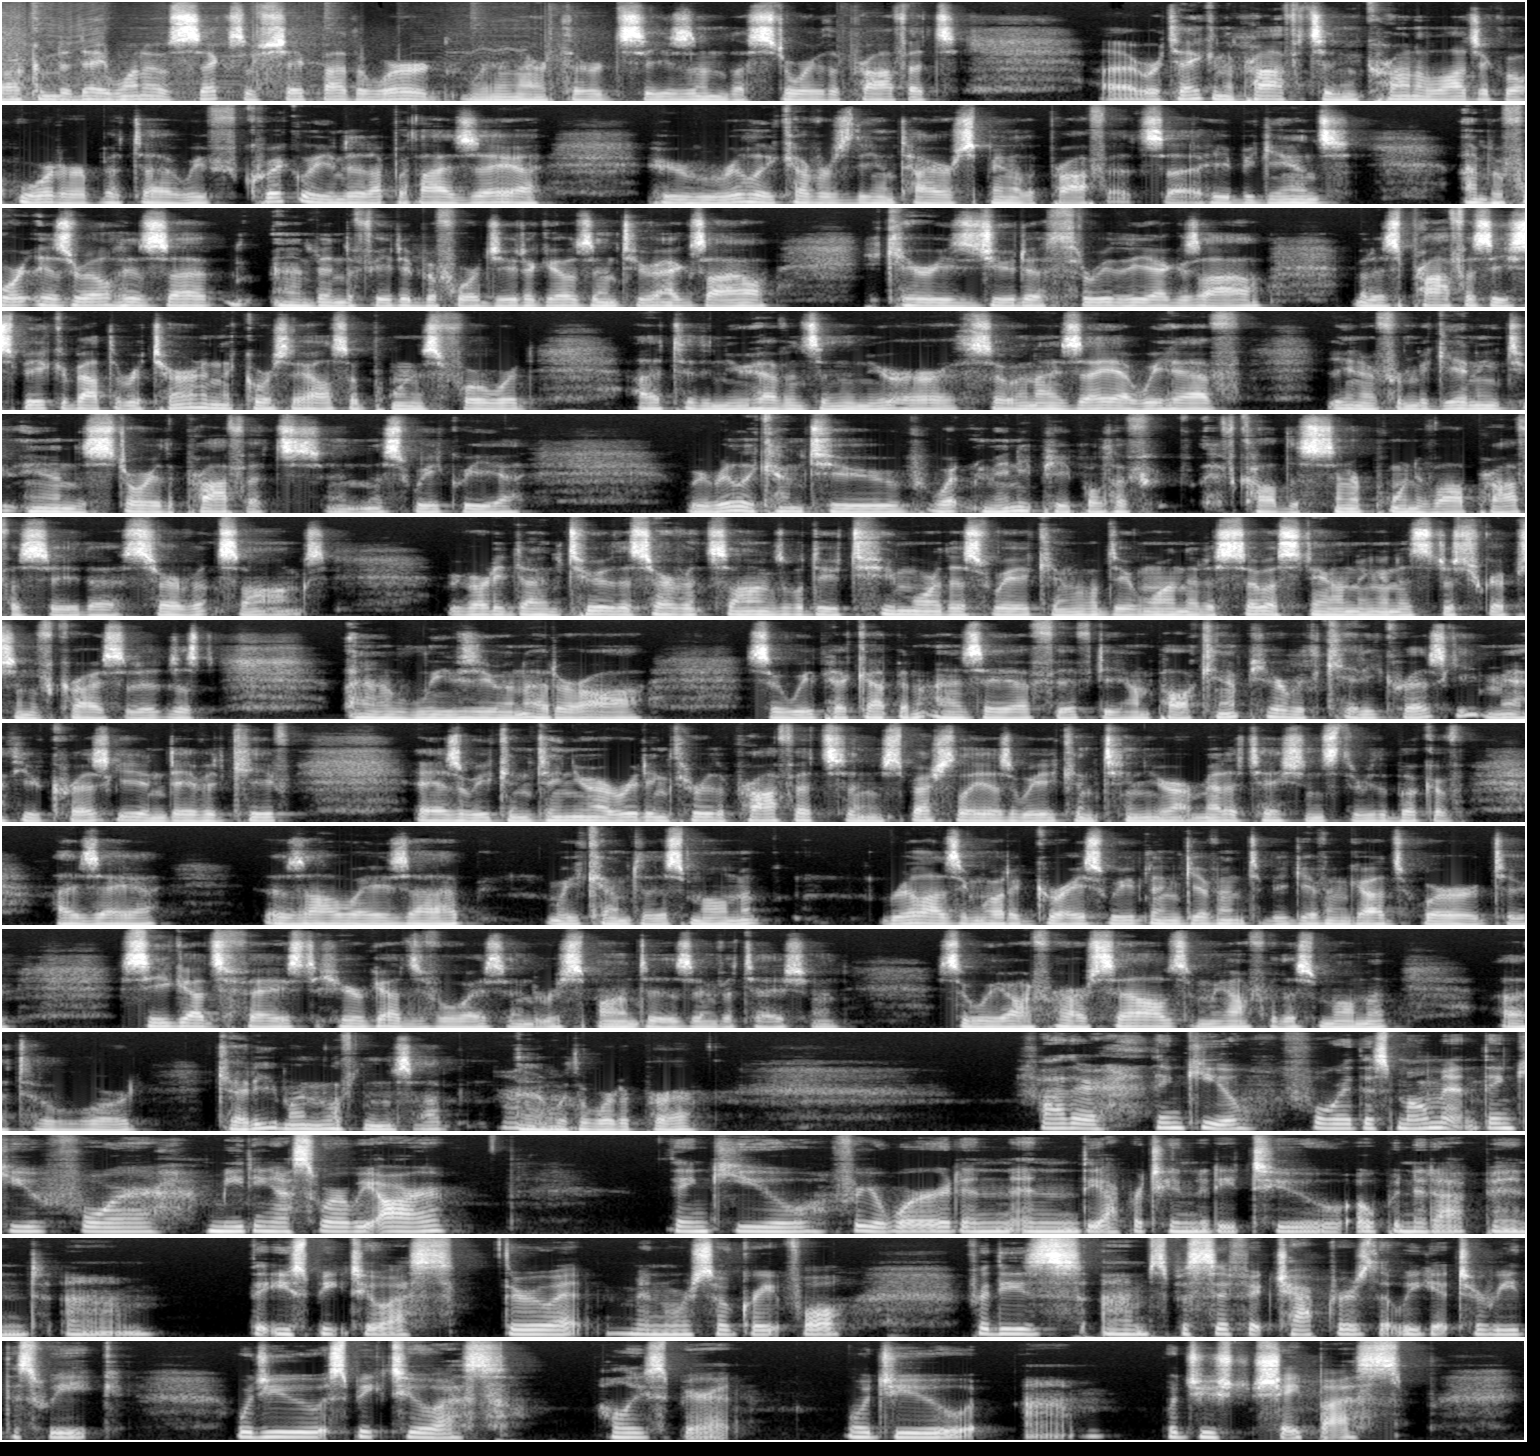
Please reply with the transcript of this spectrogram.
Welcome to day 106 of Shaped by the Word. We're in our third season, the story of the prophets. Uh, we're taking the prophets in chronological order, but uh, we've quickly ended up with Isaiah, who really covers the entire span of the prophets. Uh, he begins um, before Israel has uh, been defeated, before Judah goes into exile. He carries Judah through the exile, but his prophecies speak about the return, and of course, they also point us forward uh, to the new heavens and the new earth. So in Isaiah, we have, you know, from beginning to end, the story of the prophets. And this week, we uh, we really come to what many people have have called the center point of all prophecy, the servant songs. We've already done two of the servant songs. We'll do two more this week, and we'll do one that is so astounding in its description of Christ that it just uh, leaves you in utter awe. So we pick up in Isaiah 50. I'm Paul Kemp here with Katie Kresge, Matthew Kresge, and David Keefe as we continue our reading through the prophets, and especially as we continue our meditations through the book of Isaiah. As always, uh, we come to this moment realizing what a grace we've been given to be given God's word, to see God's face, to hear God's voice, and to respond to his invitation. So we offer ourselves and we offer this moment uh, to the Lord. Katie, you mind lifting this up uh, with a word of prayer? Father, thank you for this moment. Thank you for meeting us where we are. Thank you for your word and, and the opportunity to open it up and um, that you speak to us through it. And we're so grateful for these um, specific chapters that we get to read this week. Would you speak to us, Holy Spirit? Would you um, would you shape us,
